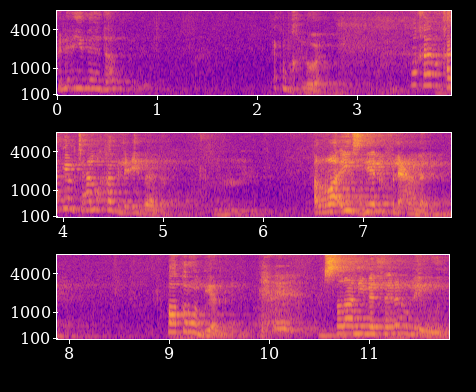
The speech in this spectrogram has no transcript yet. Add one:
بالعبادة. ياك مخلوع. القضية متعلقة بالعبادة. الرئيس ديالك في العمل. الباترون ديالك. نصراني مثلا ولا يهودي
